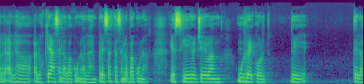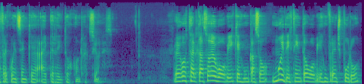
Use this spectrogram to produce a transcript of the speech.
a, los que hacen las vacunas, a las empresas que hacen las vacunas, y así ellos llevan un récord de, de la frecuencia en que hay perritos con reacciones. Luego está el caso de Bobby, que es un caso muy distinto. Bobby es un French puro.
